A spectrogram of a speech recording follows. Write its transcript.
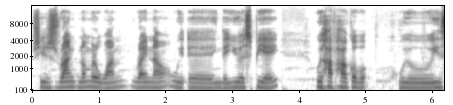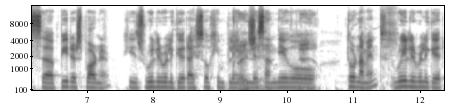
She's ranked number one right now uh, in the USPA. We have Jacobo, who is uh, Peter's partner. He's really, really good. I saw him playing in the San. Diego Yeah, yeah. tournament. Really, really good.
